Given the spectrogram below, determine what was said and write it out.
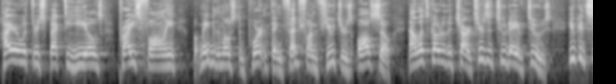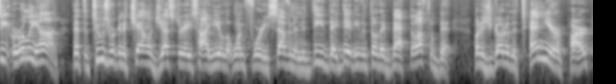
higher with respect to yields, price falling. But maybe the most important thing, Fed fund futures also. Now let's go to the charts. Here's a two day of twos. You could see early on that the twos were going to challenge yesterday's high yield at 147, and indeed they did, even though they backed off a bit. But as you go to the 10 year part,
